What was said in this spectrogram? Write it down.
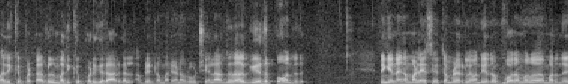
மதிக்கப்பட்டார்கள் மதிக்கப்படுகிறார்கள் அப்படின்ற மாதிரியான ஒரு விஷயம்லாம் இருந்தது. அதுக்கு எதிர்ப்பும் வந்தது. நீங்கள் என்னங்க மலேசிய தமிழர்களை வந்து ஏதோ போதை மரு மருந்து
